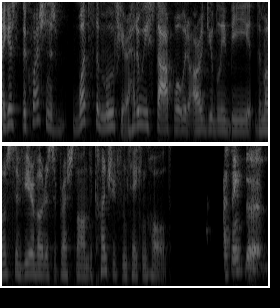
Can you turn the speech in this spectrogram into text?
I guess the question is what's the move here? How do we stop what would arguably be the most severe voter suppression law in the country from taking hold? I think the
